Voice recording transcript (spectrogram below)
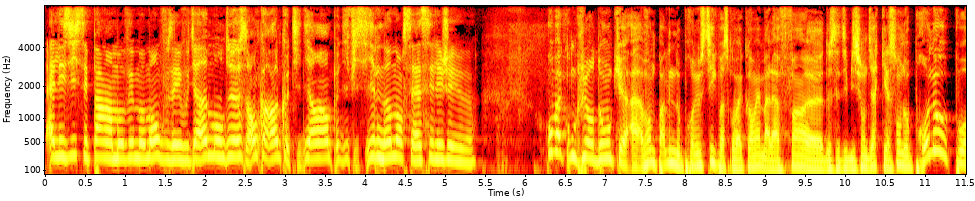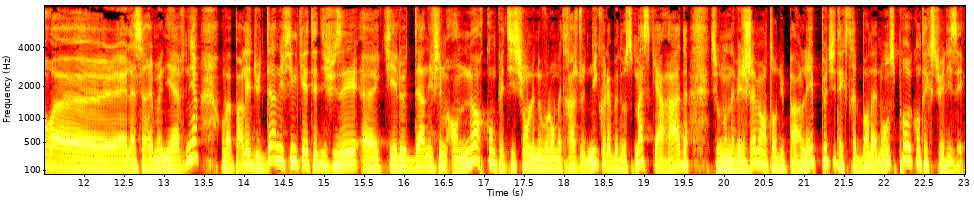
Allez-y, c'est pas un mauvais moment où vous allez vous dire oh mon dieu, c'est encore un quotidien un peu difficile. Non non, c'est assez léger. On va conclure donc, euh, avant de parler de nos pronostics, parce qu'on va quand même à la fin euh, de cette émission dire quels sont nos pronos pour euh, la cérémonie à venir. On va parler du dernier film qui a été diffusé, euh, qui est le dernier film en hors compétition, le nouveau long métrage de Nicolas Bedos, Mascarade. Si vous n'en avez jamais entendu parler, petit extrait de bande-annonce pour recontextualiser.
